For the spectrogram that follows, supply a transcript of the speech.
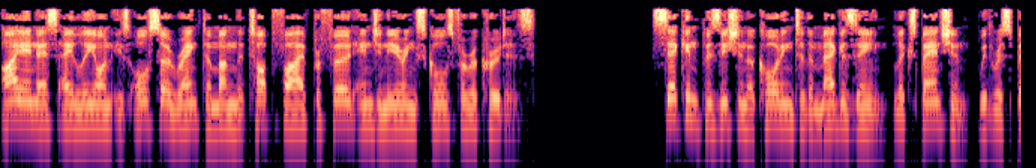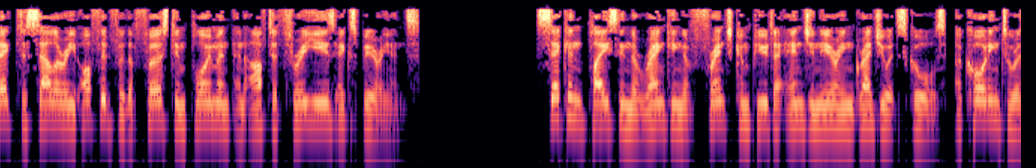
INSA Lyon is also ranked among the top 5 preferred engineering schools for recruiters. Second position according to the magazine L'Expansion, with respect to salary offered for the first employment and after three years experience. Second place in the ranking of French computer engineering graduate schools, according to a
